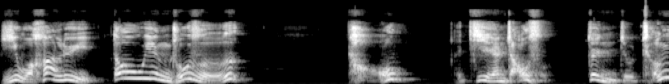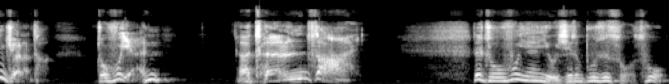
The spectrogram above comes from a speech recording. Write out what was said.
以我汉律都应处死。好，既然找死，朕就成全了他。主父偃，啊，臣在。这主父偃有些是不知所措。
